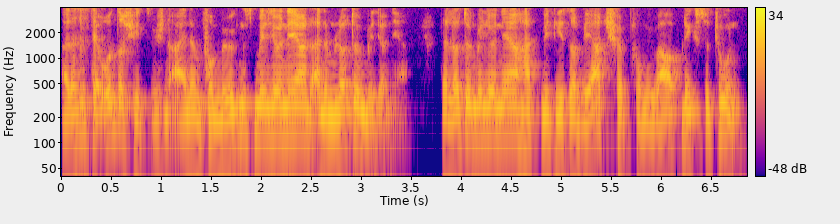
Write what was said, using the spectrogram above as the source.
Weil das ist der Unterschied zwischen einem Vermögensmillionär und einem Lottomillionär. Der Lottomillionär hat mit dieser Wertschöpfung überhaupt nichts zu tun.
